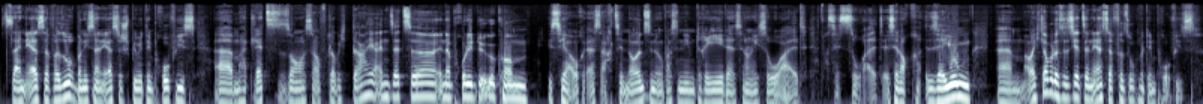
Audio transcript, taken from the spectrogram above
sein erster Versuch, aber nicht sein erstes Spiel mit den Profis. Ähm, hat letzte Saison ist auf, glaube ich, drei Einsätze in der Pro D gekommen ist ja auch erst 18, 19, irgendwas in dem Dreh, der ist ja noch nicht so alt. Was ist so alt? Ist ja noch sehr jung. Ähm, aber ich glaube, das ist jetzt ein erster Versuch mit den Profis.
